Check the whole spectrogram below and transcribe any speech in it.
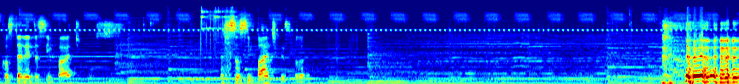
Costeletas simpáticos. Elas são simpáticas, pô.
